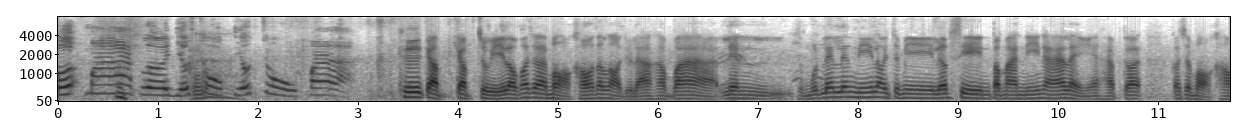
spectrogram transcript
อะมากเลย เดี๋ยวจูบเดี๋ยวจูบมาคือกับกับจุ๋ยเราก็จะบอกเขาตลอดอยู่แล้วครับว่าเล่นสมมุติเล่นเรื่องนี้เราจะมีเลิฟซีนประมาณนี้นะอะไรอย่างเงี้ยครับก็ก็จะบอกเขา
